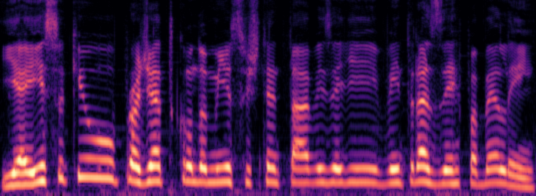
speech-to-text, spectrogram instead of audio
E é isso que o projeto Condomínios Sustentáveis ele vem trazer para Belém.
